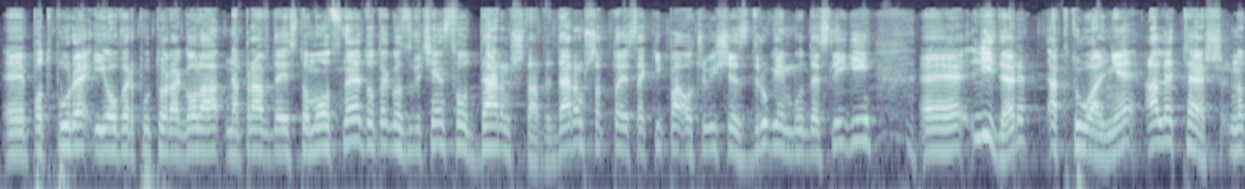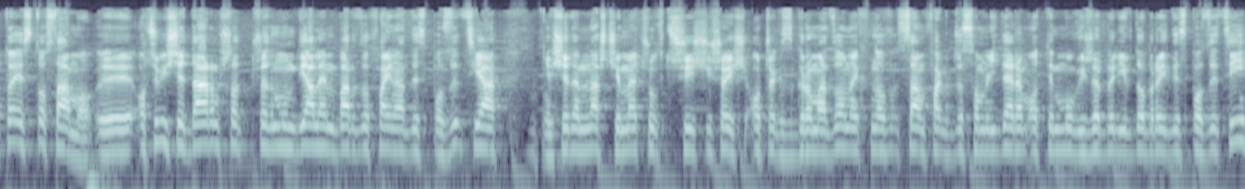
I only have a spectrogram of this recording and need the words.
e, podpórę i over półtora gola, naprawdę jest to mocne, do tego zwycięstwo Darmstadt. Darmstadt to jest ekipa oczywiście z drugiej Bundesligi, e, lider aktualnie, ale też, no to jest to samo. E, oczywiście Darmstadt przed mundialem bardzo fajna dyspozycja, 17 meczów, 36 oczek zgromadzonych, no sam fakt, że są liderem o tym mówi, że byli w dobrej dyspozycji.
